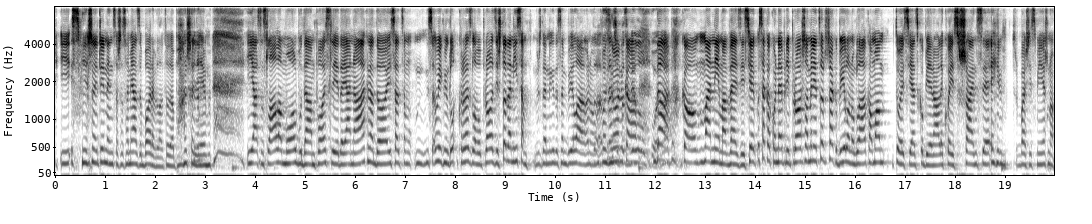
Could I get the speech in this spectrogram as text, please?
i smiješna je činjenica što sam ja zaboravila to da pošaljem. I ja sam slala molbu dan poslije da ja naknado i sad sam, m, sad uvijek mi kroz glavu prolazi što da nisam, da, da sam bila ono, Da, vas kao- uporno, da, kao ma nema veze, sve, svakako ne bi ni prošla, meni je to čak bilo ono glava kao mam, to je svjetsko bijenale, koje su šanse i baš je smiješno,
